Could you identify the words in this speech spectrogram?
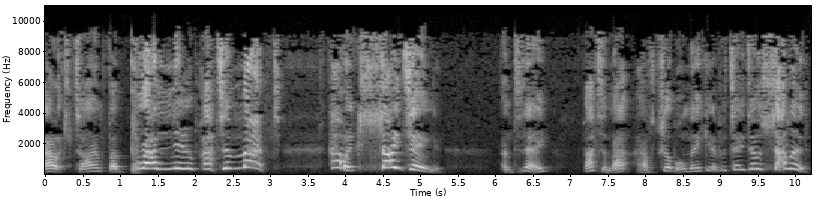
Now it's time for brand new Pat and How exciting! And today, Pat and have trouble making a potato salad.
